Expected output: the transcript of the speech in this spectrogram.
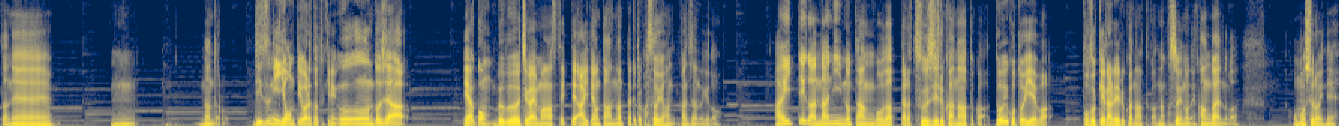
たね。うん。なんだろう。ディズニー4って言われた時に、うーんとじゃあ、エアコン、ブブー違いますって言って相手のターンになったりとかそういう感じなんだけど。相手が何の単語だったら通じるかなとか、どういうことを言えば届けられるかなとか、なんかそういうのね、考えるのが面白いね。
